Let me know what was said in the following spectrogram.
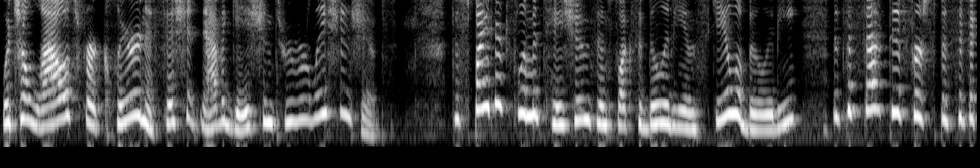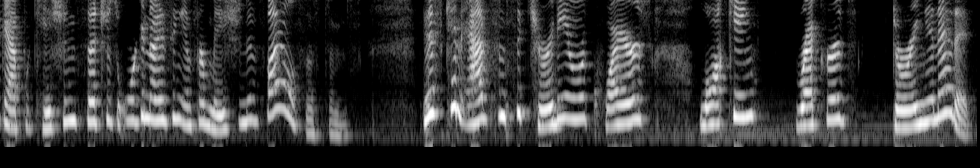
which allows for clear and efficient navigation through relationships. Despite its limitations in flexibility and scalability, it's effective for specific applications such as organizing information in file systems. This can add some security and requires locking records during an edit.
